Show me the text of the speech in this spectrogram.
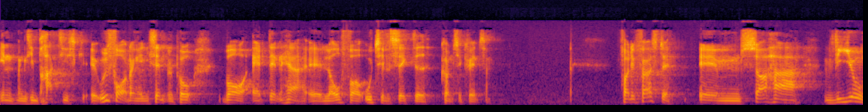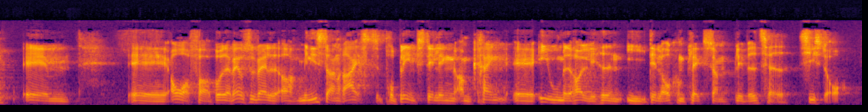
en man kan sige, praktisk øh, udfordring, et eksempel på, hvor at den her øh, lov får utilsigtede konsekvenser. For det første, øh, så har vi jo øh, øh, over for både Erhvervsudvalget og ministeren rejst problemstillingen omkring øh, EU-medholdeligheden i det lovkompleks, som blev vedtaget sidste år.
